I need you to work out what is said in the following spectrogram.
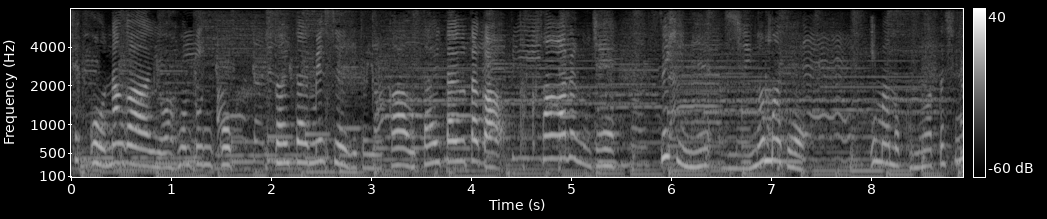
結構長いは本当にこう伝えたいメッセージというか歌いたい歌がたくさんあるのでぜひねあの生で今のこの私の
